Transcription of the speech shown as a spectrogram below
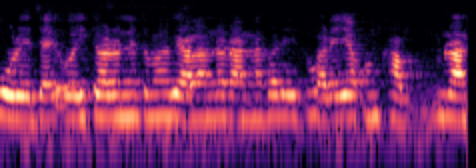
পড়ে যায়, ওই কারণে তোমার গেলাম না রান্না করে ঘরেই এখন খাব, রান্না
